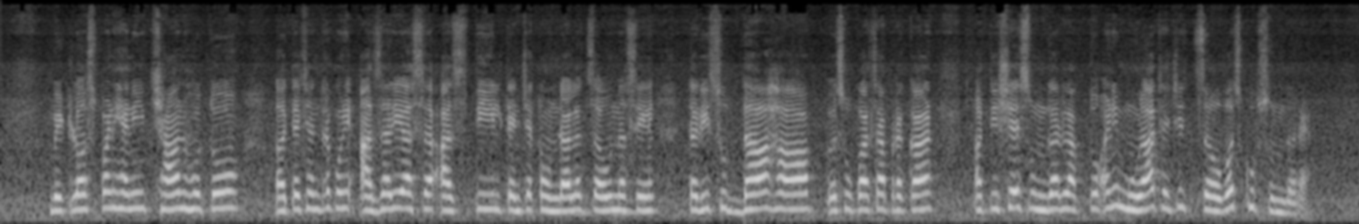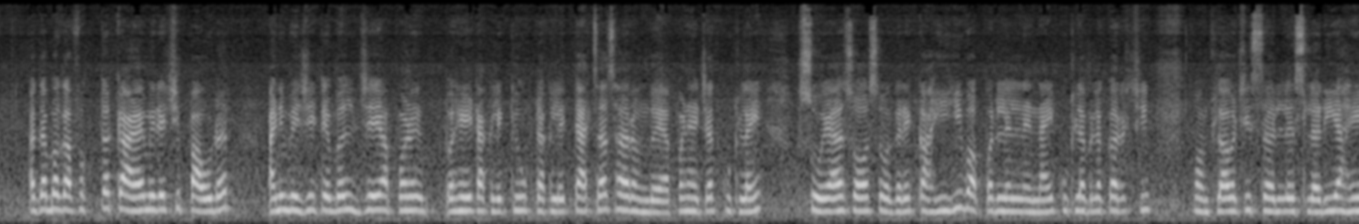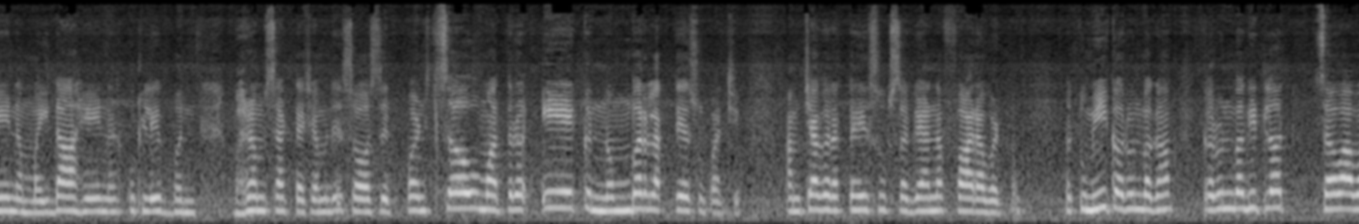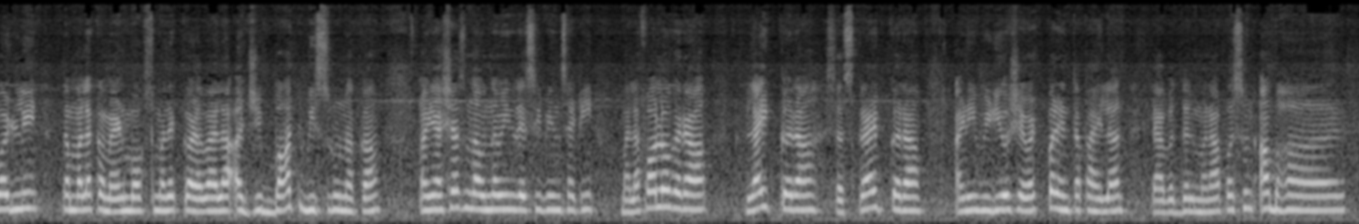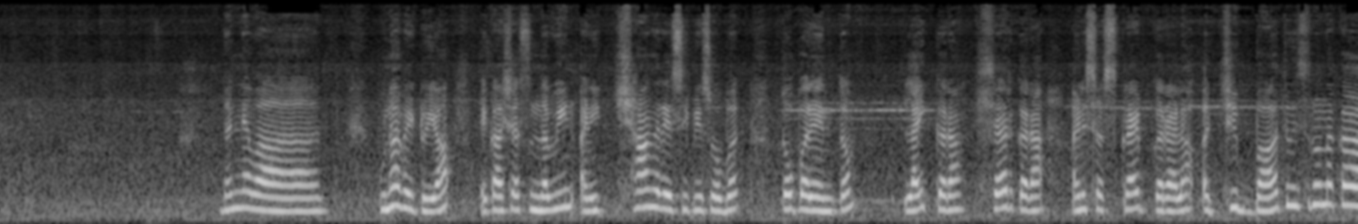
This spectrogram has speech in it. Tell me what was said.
वेट लॉस पण ह्यानी छान होतो. त्याच्यानंतर कोणी आजारी असं असतील त्यांच्या तोंडाला चव नसेल तरीसुद्धा हा सुपाचा प्रकार अतिशय सुंदर लागतो आणि मुळात ह्याची चवच खूप सुंदर आहे. आता बघा फक्त काळ्या मिऱ्याची पावडर आणि व्हेजिटेबल जे आपण हे टाकले क्यूब टाकले त्याचाच हा रंग आहे. आपण ह्याच्यात कुठलाही सोया सॉस वगैरे काहीही वापरलेलं नाही. नाही कुठल्या प्रकारची कॉर्नफ्लावरची सरले स्लरी आहे न मैदा आहे न कुठले बन भरमसाठ त्याच्यामध्ये सॉस आहेत पण चव मात्र एक नंबर लागते या सूपाची. आमच्या घरात तर हे सूप सगळ्यांना फार आवडतं. तर तुम्ही करून बघा. करून बघितलं चव आवडली तर मला कमेंट बॉक्समध्ये कळवायला अजिबात विसरू नका. आणि अशाच नवनवीन रेसिपींसाठी मला फॉलो करा लाईक करा सबस्क्राईब करा आणि व्हिडिओ शेवटपर्यंत पाहिलात त्याबद्दल मनापासून आभार. धन्यवाद. पुन्हा भेटूया एका अशाच नवीन आणि छान रेसिपीसोबत तोपर्यंत लाईक करा शेअर करा आणि सबस्क्राईब करायला अजिबात विसरू नका.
